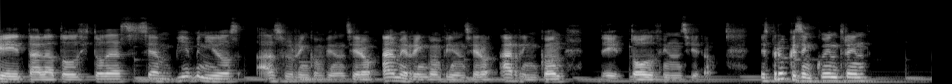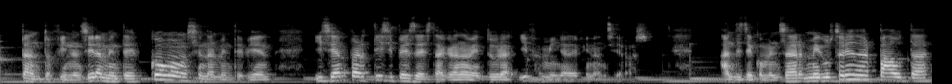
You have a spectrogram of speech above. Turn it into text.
¿Qué tal a todos y todas? Sean bienvenidos a su Rincón Financiero, a mi Rincón Financiero, a Rincón de Todo Financiero. Espero que se encuentren tanto financieramente como emocionalmente bien y sean partícipes de esta gran aventura y familia de financieros. Antes de comenzar, me gustaría dar pauta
